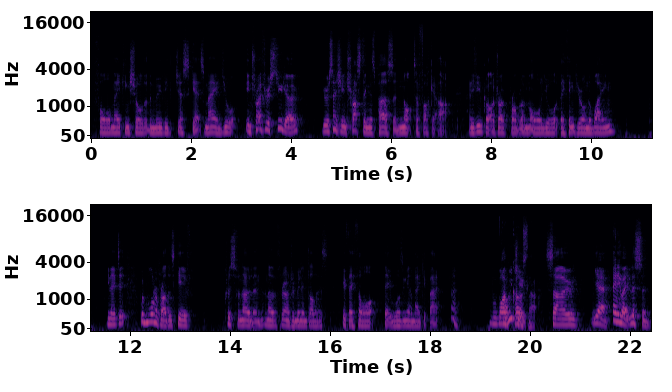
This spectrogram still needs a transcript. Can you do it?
for making sure that the movie just gets made. You're in if you're a studio, you're essentially entrusting this person not to fuck it up. And if you've got a drug problem or you're they think you're on the wane, you know, did, would Warner Brothers give Christopher Nolan another three hundred million dollars if they thought that it wasn't going to make it back? No. Why Oh, of would course you? not. So yeah. Anyway, listen.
